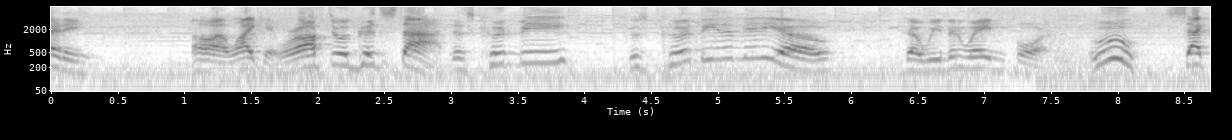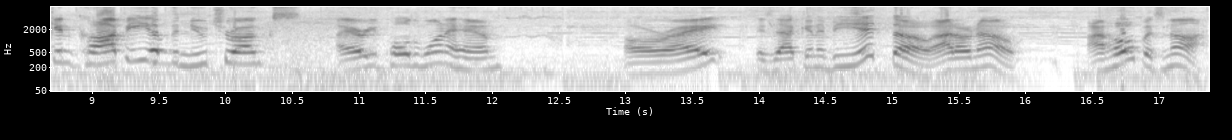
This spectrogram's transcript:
Already. Oh, I like it. We're off to a good start. This could be, this could be the video that we've been waiting for. Ooh, second copy of the new Trunks. I already pulled one of him. All right. Is that going to be it, though? I don't know. I hope it's not.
